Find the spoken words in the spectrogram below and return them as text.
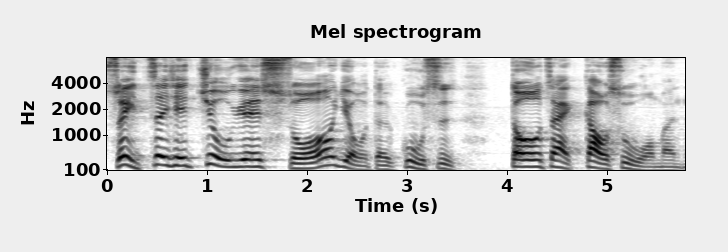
所以这些旧约所有的故事，都在告诉我们，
